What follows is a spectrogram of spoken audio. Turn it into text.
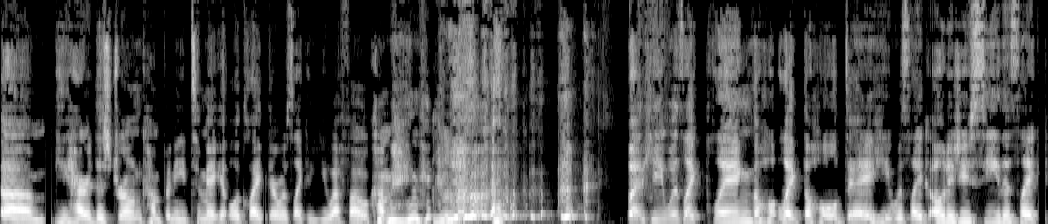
um, he hired this drone company to make it look like there was like a UFO coming. but he was like playing the whole like the whole day. He was like oh did you see this like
